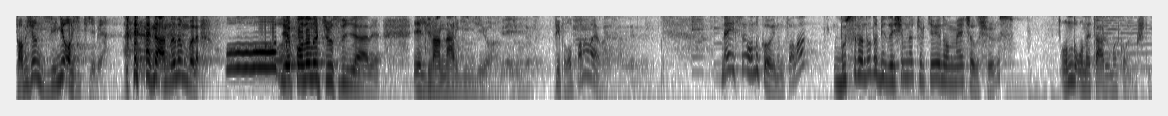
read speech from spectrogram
Tabii canım yeni ahit gibi. hani anladın mı böyle? Oo diye falan açıyorsun yani. Eldivenler giyiliyor. People of Banana Island. Neyse onu koydum falan. Bu sırada da biz eşimle Türkiye'ye dönmeye çalışıyoruz. Onu da 10 Ethereum'a koymuştum.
